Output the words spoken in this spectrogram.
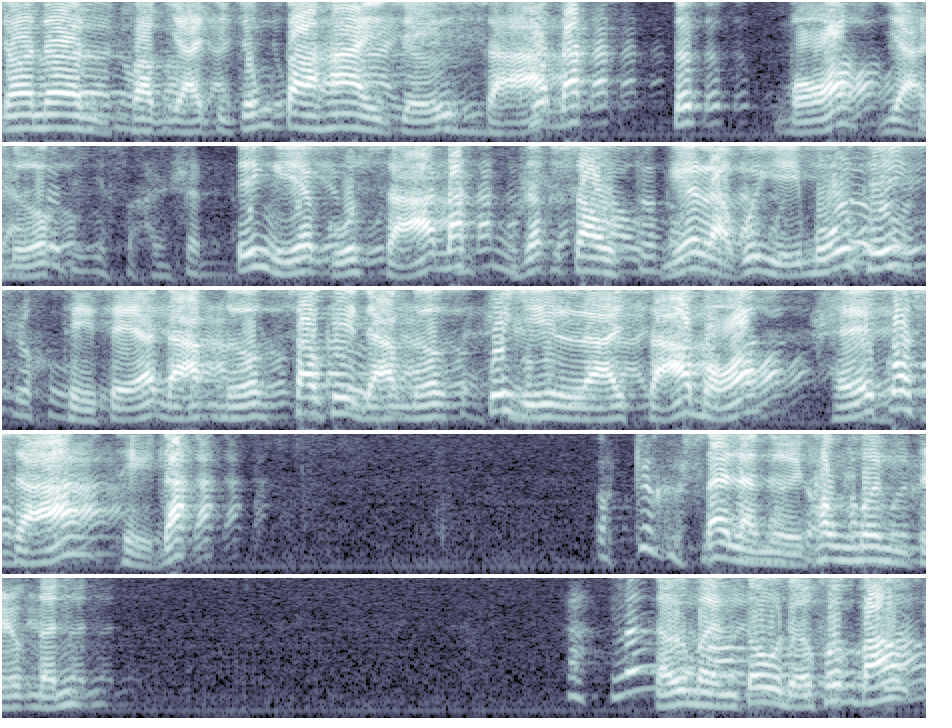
Cho nên phật dạy cho chúng ta hai chữ xả đắc tức bỏ và được. Ý nghĩa của xả đắc rất sâu nghĩa là quý vị bố thí thì sẽ đạt được. Sau khi đạt được quý vị lại xả bỏ. Hễ có xả thì đắc. Đây là người thông minh tuyệt đỉnh. Tự mình tu được phước báo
